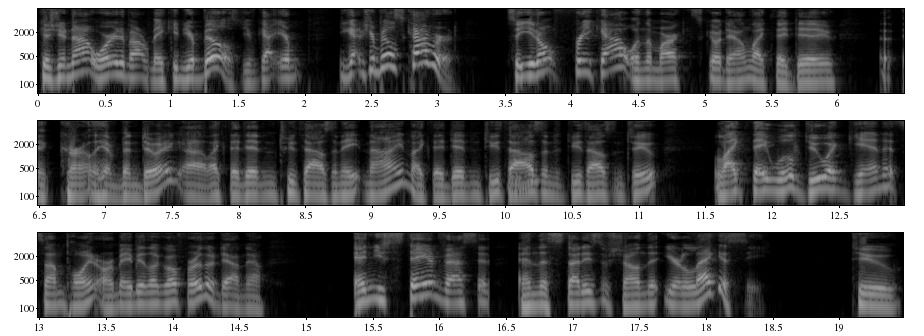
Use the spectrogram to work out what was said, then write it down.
because you're not worried about making your bills. You've got your you got your bills covered, so you don't freak out when the markets go down like they do uh, currently have been doing, uh, like they did in 2008 nine, like they did in 2000 to 2002, like they will do again at some point, or maybe they'll go further down now and you stay invested. And the studies have shown that your legacy to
